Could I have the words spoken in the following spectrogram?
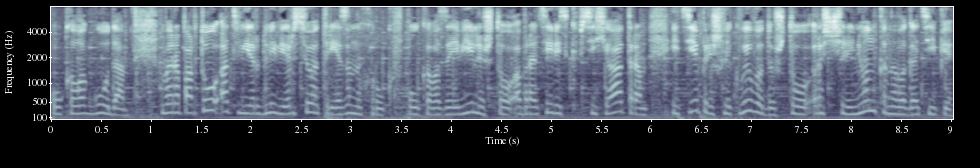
около года. В аэропорту отвергли версию отрезанных рук. В Пулково заявили, что обратились к психиатрам, и те пришли к выводу, что расчлененка на логотипе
